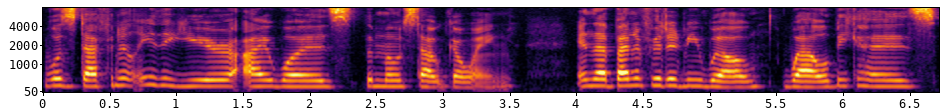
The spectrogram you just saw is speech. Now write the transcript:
was definitely the year I was the most outgoing, and that benefited me well, well because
